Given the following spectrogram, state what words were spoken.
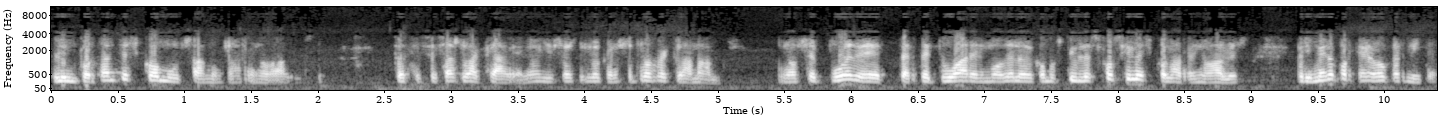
Lo importante es cómo usamos las renovables. Entonces esa es la clave, ¿no? Y eso es lo que nosotros reclamamos. No se puede perpetuar el modelo de combustibles fósiles con las renovables. Primero porque no lo permite,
